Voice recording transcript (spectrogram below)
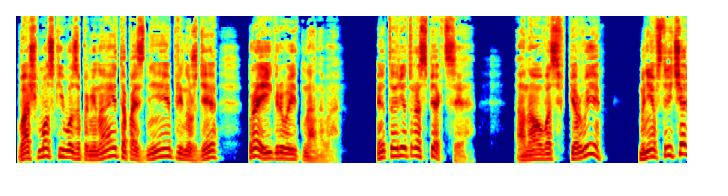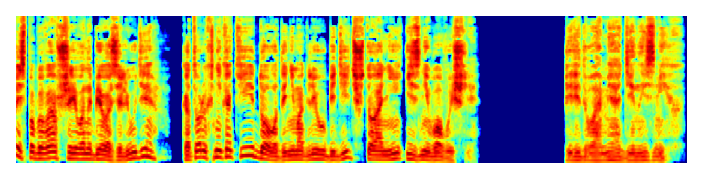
Ваш мозг его запоминает, а позднее, при нужде, проигрывает наново. Это ретроспекция. Она у вас впервые? Мне встречались побывавшие в анабиозе люди, которых никакие доводы не могли убедить, что они из него вышли. Перед вами один из них.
